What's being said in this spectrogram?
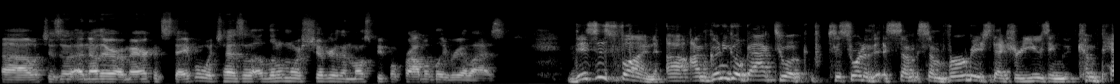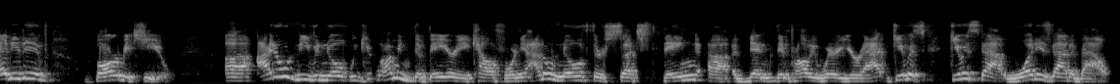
uh, which is a, another American staple, which has a, a little more sugar than most people probably realize. This is fun. Uh, I'm going to go back to a to sort of some some verbiage that you're using. Competitive barbecue. Uh, I don't even know if we. I'm in the Bay Area, California. I don't know if there's such thing. Uh, than than probably where you're at. Give us give us that. What is that about?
